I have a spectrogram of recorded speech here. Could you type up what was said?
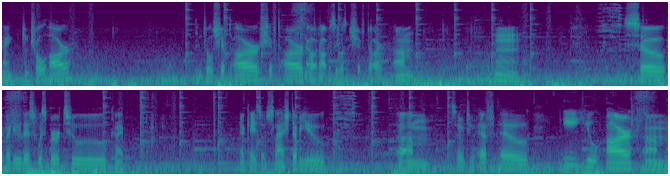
can I control R? Control Shift R, Shift R. No, it obviously wasn't Shift R. Um, hmm. So if I do this, whisper to, can I? Okay, so slash W. Um, so to F L E U R. Um,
